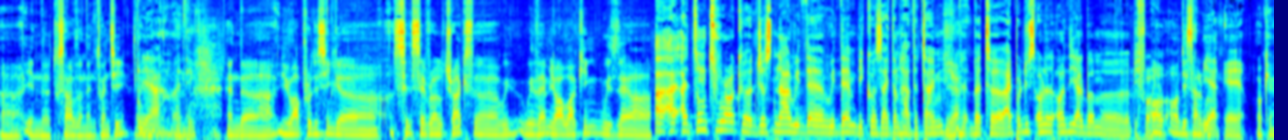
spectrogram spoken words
uh, in uh, 2020. Yeah, I think. And uh, you are producing uh, se- several tracks uh, with, with them. You are working with their. Uh, I, I- don't work uh, just now with the, with them because I don't have the time. Yeah. but uh, I produced all all the album uh, before. all, all this album. yeah, yeah, yeah. Okay.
